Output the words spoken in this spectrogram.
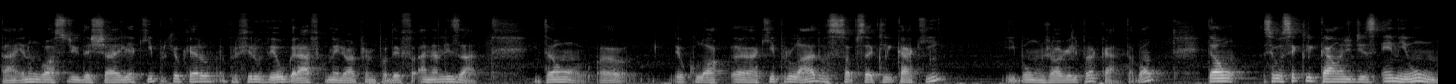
tá? Eu não gosto de deixar ele aqui porque eu quero, eu prefiro ver o gráfico melhor para poder analisar. Então, eu coloco aqui para o lado, você só precisa clicar aqui e bom, joga ele para cá, tá bom? Então, se você clicar onde diz M1,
